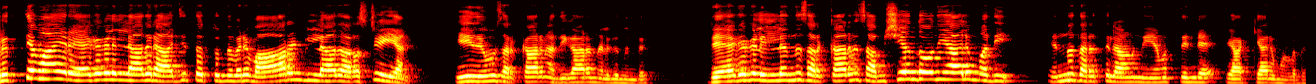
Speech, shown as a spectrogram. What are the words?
കൃത്യമായ രേഖകളില്ലാതെ രാജ്യത്തെത്തുന്നവരെ വാറണ്ട് ഇല്ലാതെ അറസ്റ്റ് ചെയ്യാൻ ഈ നിയമം സർക്കാരിന് അധികാരം നൽകുന്നുണ്ട്. രേഖകളില്ലെന്ന് സർക്കാരിന് സംശയം തോന്നിയാലും മതി. എന്ന തരത്തിലാണ് നിയമത്തിന്റെ വ്യാഖ്യാനമുള്ളത്.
